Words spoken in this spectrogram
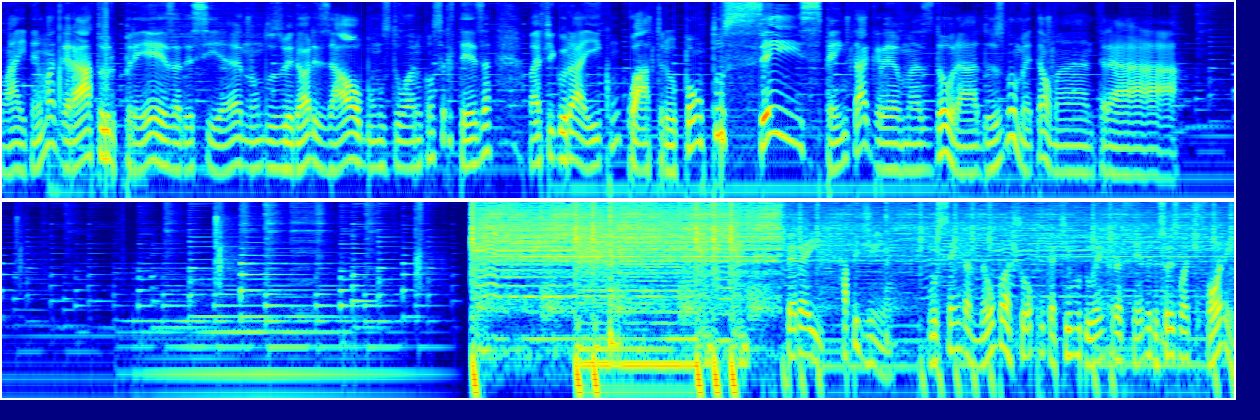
Light, Uma grata surpresa desse ano, um dos melhores álbuns do ano com certeza. Vai figurar aí com 4.6 pentagramas dourados no Metal Mantra. Peraí, rapidinho. Você ainda não baixou o aplicativo do Anchor FM no seu smartphone?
